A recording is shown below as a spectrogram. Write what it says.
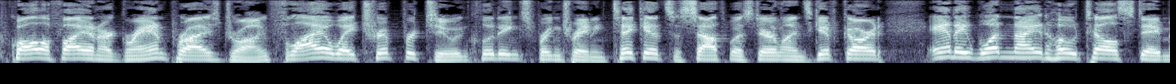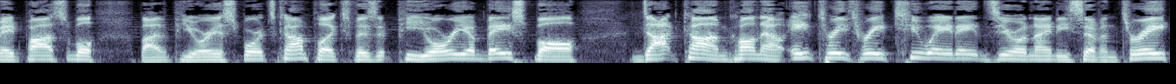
qualify in our grand prize drawing. Flyaway trip for two, including spring training tickets, a Southwest Airlines gift card, and a one-night hotel stay made possible by the Peoria Sports Complex. Visit peoriabaseball.com. Call now 833-288-0973.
